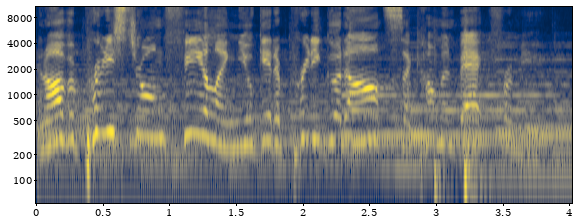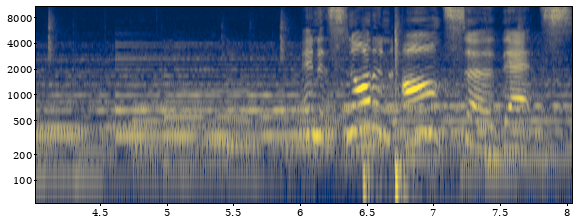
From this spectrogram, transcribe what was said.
And I have a pretty strong feeling you'll get a pretty good answer coming back from you. And it's not an answer that's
